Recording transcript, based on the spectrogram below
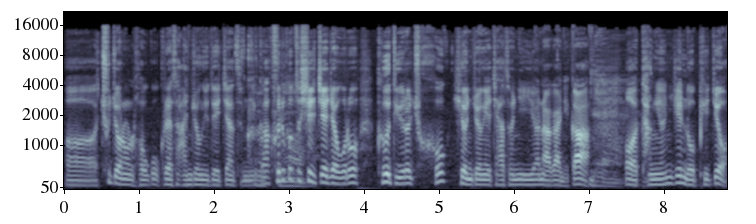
어, 추존을 하고 그래서 안종이 됐지 않습니까? 그렇군요. 그리고 또 실제적으로 그 뒤를 쭉 현종의 자손이 이어나가니까 네. 어 당연히 이제 높이죠.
